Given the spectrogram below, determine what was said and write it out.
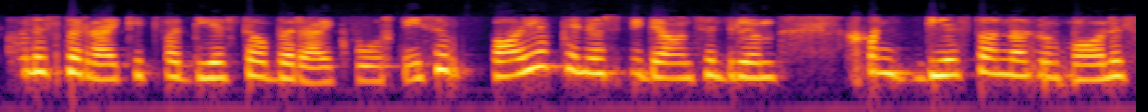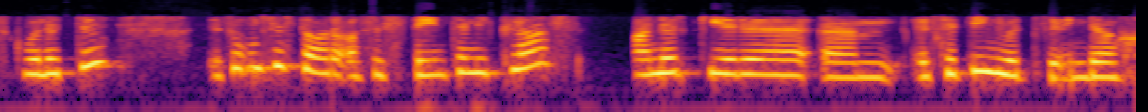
alles bereik het wat deesdae bereik word nie. So baie kinders met down syndroom gaan deesdae na normale skole toe. Soms is daar 'n assistent in die klas ander kere ehm um, is dit nie noodwendig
